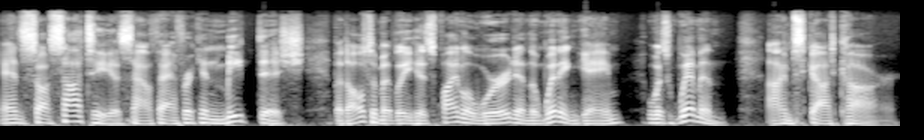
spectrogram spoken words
and sosatie, a South African meat dish. But ultimately, his final word in the winning game was women. I'm Scott Carr.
